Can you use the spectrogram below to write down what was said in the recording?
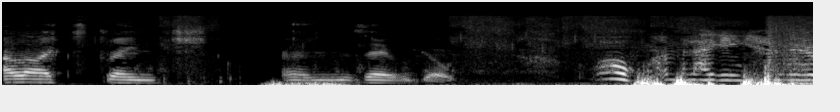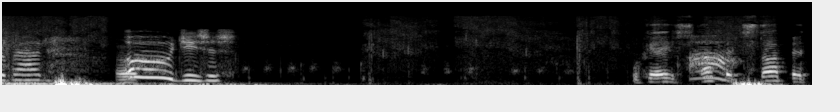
I like strange, and there we go. Whoa, I'm lagging very bad. Oh. Oh, Jesus. Okay, stop Ah. it, stop it.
